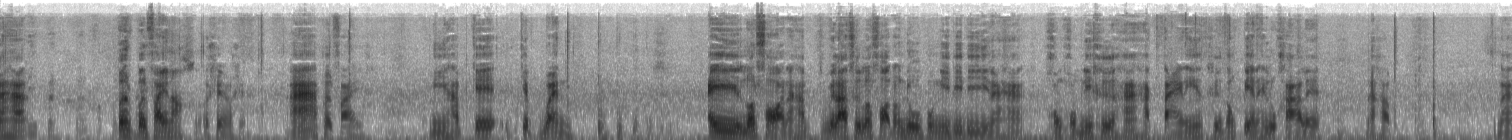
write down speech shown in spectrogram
นะฮะพี่เปิดเปิดขอเปิดเปิดไฟเนาะโอเคโอเคอ่าเปิดไฟ นี่ครับเกเก็บแว่นไอ้รถฟอร์ดนะครับ เวลาซื้อรถฟอร์ดต้องดูพวกนี้ดีๆนะฮะของผมนี่คือห้าหักแตกนี่คือต้องเปลี่ยนให้ลูกค้าเลยนะครับนะ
